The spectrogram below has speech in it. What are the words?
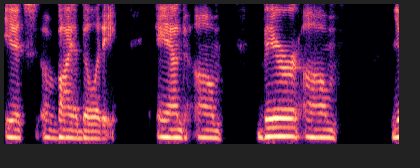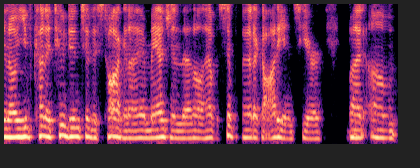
its uh, viability. And um, there, um, you know, you've kind of tuned into this talk, and I imagine that I'll have a sympathetic audience here. But um,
